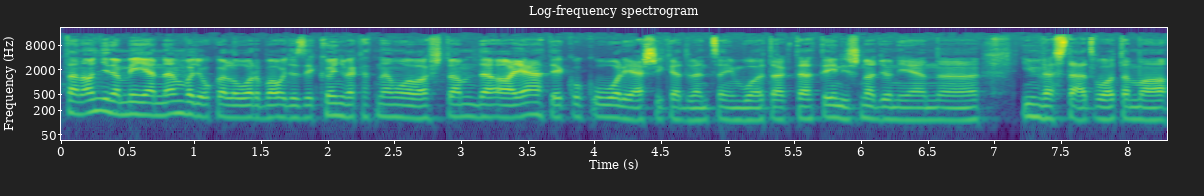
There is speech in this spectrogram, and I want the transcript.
talán annyira mélyen nem vagyok a lorba, hogy azért könyveket nem olvastam, de a játékok óriási kedvenceim voltak, tehát én is nagyon ilyen investált voltam a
